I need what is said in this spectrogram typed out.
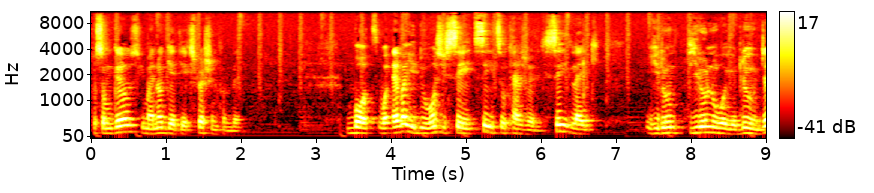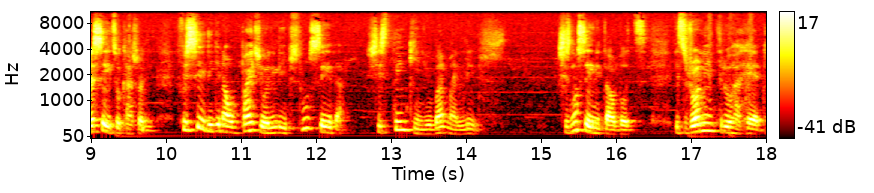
For some girls, you might not get the expression from them. But whatever you do, once you say it, say it so casually. Say it like you don't you don't know what you're doing. Just say it so casually. If you say it again, I'll bite your lips. Don't say that. She's thinking you bite my lips. She's not saying it out, but it's running through her head.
